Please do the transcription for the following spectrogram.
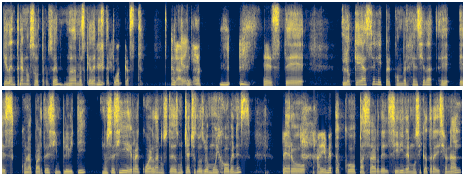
queda entre nosotros, ¿eh? Nada más queda en este podcast. Claro, claro. Este, lo que hace la hiperconvergencia eh, es con la parte de Simplicity. No sé si recuerdan ustedes, muchachos, los veo muy jóvenes, pero a mí me tocó pasar del CD de música tradicional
